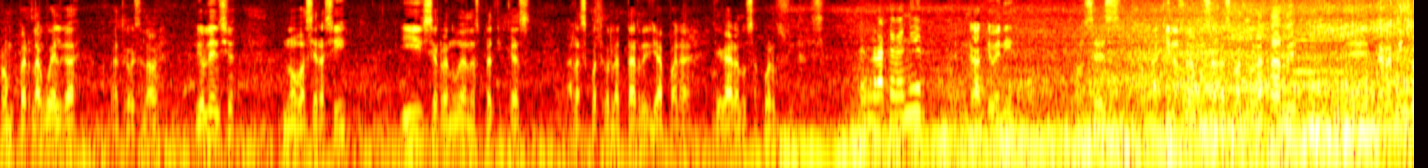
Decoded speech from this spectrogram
romper la huelga a través de la violencia. No va a ser así y se reanudan las pláticas a las 4 de la tarde ya para llegar a los acuerdos finales. ¿Tendrá que venir? Tendrá que venir. Entonces, aquí nos vemos a las 4 de la tarde. Eh, te repito,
